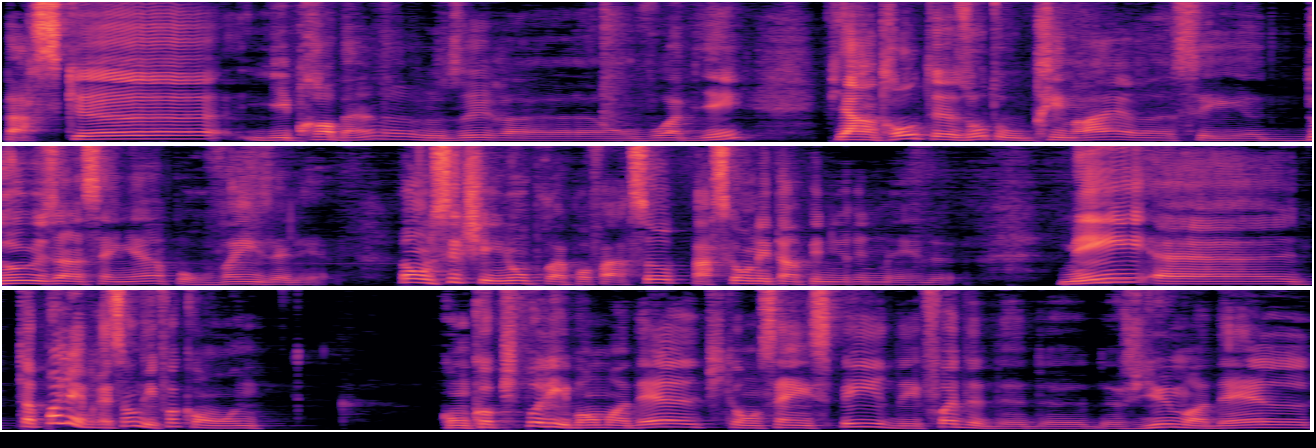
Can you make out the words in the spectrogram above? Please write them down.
parce que il est probant, je veux dire, euh, on voit bien. Puis entre autres, eux autres, au primaire, euh, c'est deux enseignants pour 20 élèves. Là, on le sait que chez nous, on ne pourrait pas faire ça parce qu'on est en pénurie de main-d'œuvre. Mais euh, tu n'as pas l'impression des fois qu'on qu'on copie pas les bons modèles puis qu'on s'inspire des fois de vieux modèles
